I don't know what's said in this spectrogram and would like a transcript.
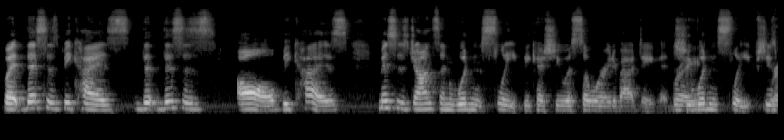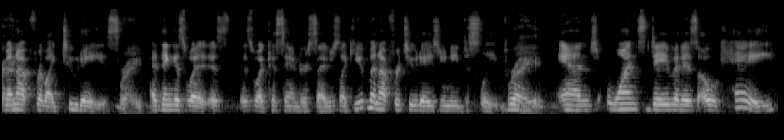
but this is because th- this is all because Mrs. Johnson wouldn't sleep because she was so worried about David. She wouldn't sleep. She's been up for like two days. right. I think is what is, is what Cassandra said. She's like, You've been up for two days, you need to sleep. Right. And once David is okay,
